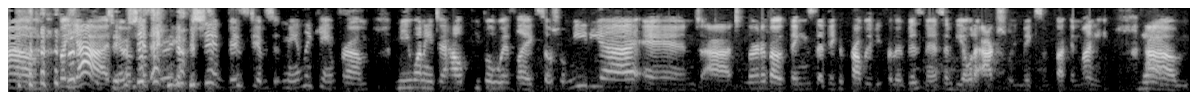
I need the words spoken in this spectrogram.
Um, but yeah, no shit, no shit. Biz tips mainly came from me wanting to help people with like social media and uh, to learn about things that they could probably do for their business and be able to actually make some fucking money. Yeah. Um,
